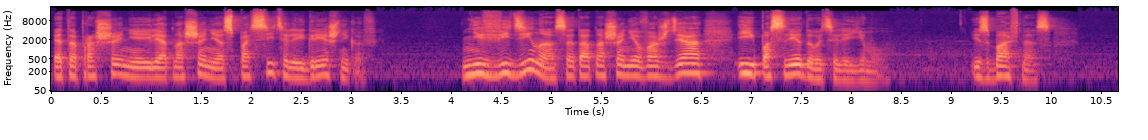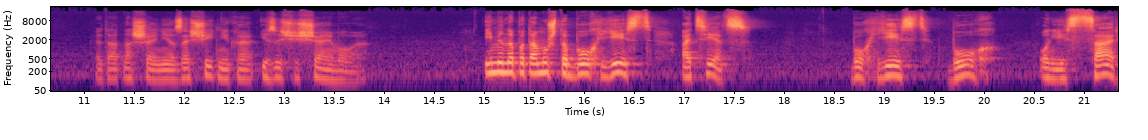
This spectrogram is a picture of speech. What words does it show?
Это прошение или отношение спасителя и грешников. Не введи нас, это отношение вождя и последователей ему. Избавь нас, это отношение защитника и защищаемого. Именно потому, что Бог есть Отец – Бог есть Бог, Он есть Царь,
